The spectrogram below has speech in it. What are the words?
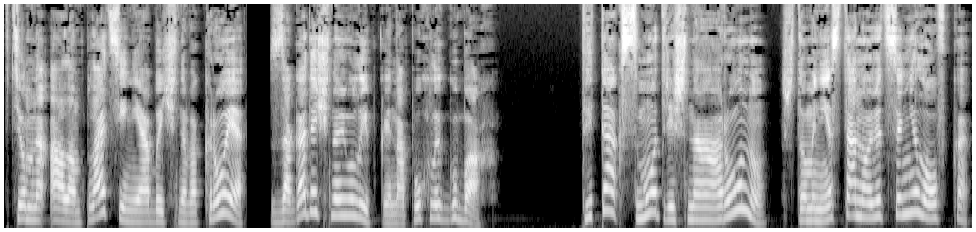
в темно-алом платье необычного кроя с загадочной улыбкой на пухлых губах. «Ты так смотришь на Аруну, что мне становится неловко».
